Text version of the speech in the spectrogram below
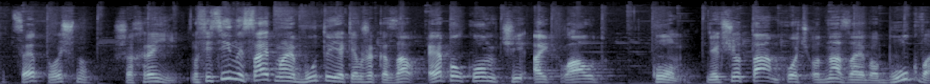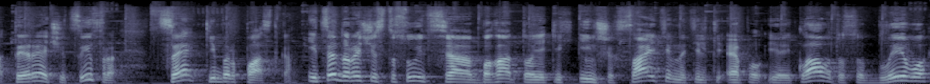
то це точно шахраї. Офіційний сайт має бути, як я вже казав, Apple.com чи iCloud.com. Якщо там хоч одна зайва буква, тире чи цифра, це кіберпастка. І це, до речі, стосується багато яких інших сайтів, не тільки Apple і iCloud, особливо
